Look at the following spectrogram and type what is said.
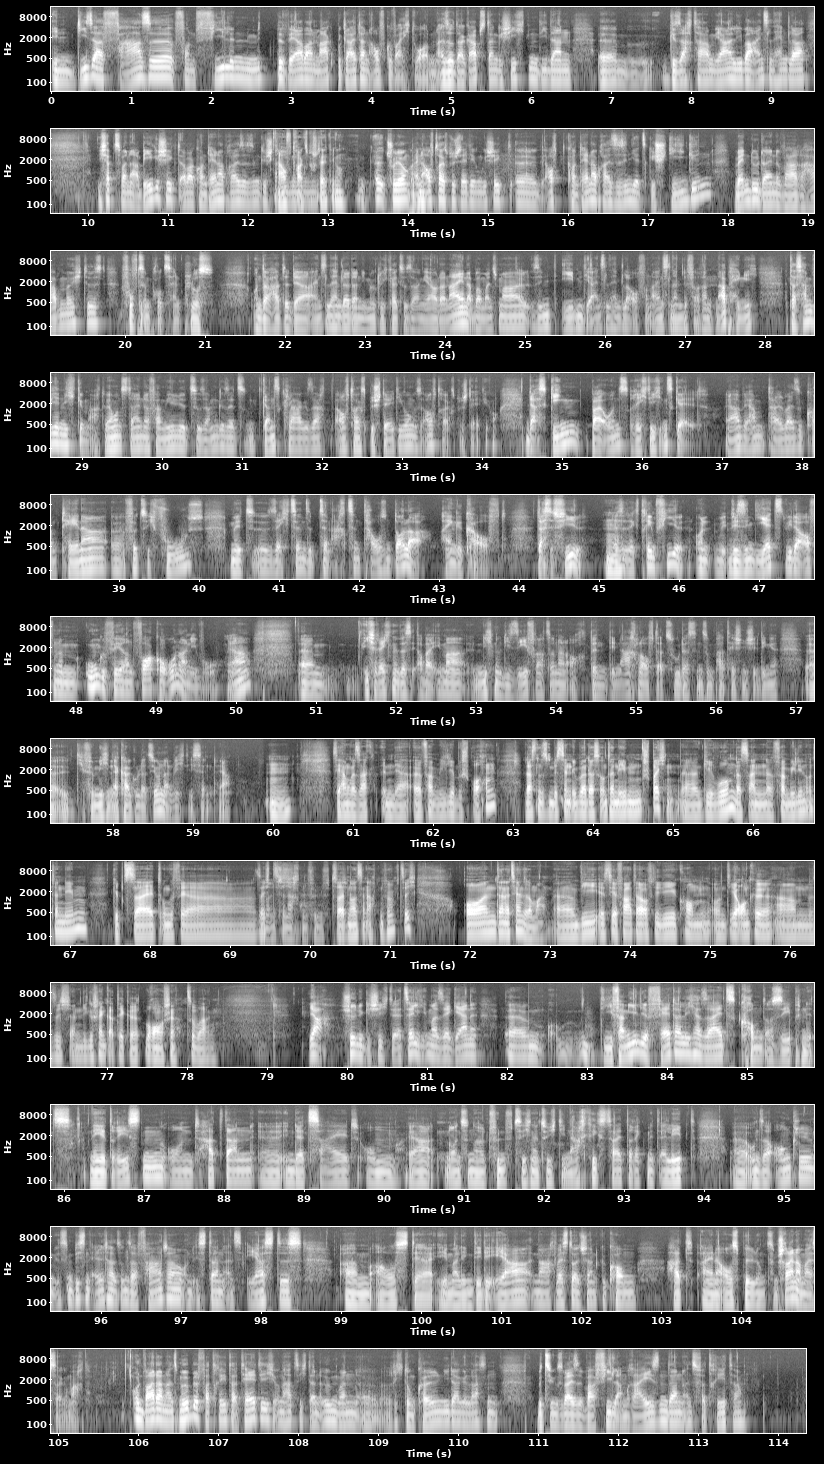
in dieser Phase von vielen Mitbewerbern, Marktbegleitern aufgeweicht worden. Also da gab es dann Geschichten, die dann ähm, gesagt haben, ja, lieber Einzelhändler, ich habe zwar eine AB geschickt, aber Containerpreise sind gestiegen. Auftragsbestätigung. Äh, Entschuldigung, eine Auftragsbestätigung geschickt. Äh, auf Containerpreise sind jetzt gestiegen. Wenn du deine Ware haben möchtest, 15 Prozent plus. Und da hatte der Einzelhändler dann die Möglichkeit zu sagen ja oder nein, aber manchmal sind eben die Einzelhändler auch von einzelnen Lieferanten abhängig. Das haben wir nicht gemacht. Wir haben uns da in der Familie zusammengesetzt und ganz klar gesagt, Auftragsbestätigung ist Auftragsbestätigung. Das ging bei uns richtig ins Geld. Ja, wir haben teilweise Container, äh, 40 Fuß mit äh, 16, 17, 18.000 Dollar eingekauft. Das ist viel. Das mhm. ist extrem viel. Und wir sind jetzt wieder auf einem ungefähren Vor-Corona-Niveau. Ja? Ähm, ich rechne das aber immer nicht nur die Seefracht, sondern auch den, den Nachlauf dazu. Das sind so ein paar technische Dinge, äh, die für mich in der Kalkulation dann wichtig sind. Ja. Mhm. Sie haben gesagt, in der äh, Familie besprochen. Lassen Sie uns ein bisschen über das Unternehmen sprechen. Äh, G-Wurm, das ist ein äh, Familienunternehmen, gibt es seit ungefähr 60, 1958. Seit 1958. Und dann erzählen Sie doch mal, äh, wie ist Ihr Vater auf die Idee gekommen und Ihr Onkel, ähm, sich an die Geschenkartikelbranche zu wagen? Ja, schöne Geschichte. Erzähle ich immer sehr gerne. Ähm, die Familie väterlicherseits kommt aus Sebnitz, Nähe Dresden und hat dann äh, in der Zeit um ja, 1950 natürlich die Nachkriegszeit direkt miterlebt. Äh, unser Onkel ist ein bisschen älter als unser Vater und ist dann als erstes ähm, aus der ehemaligen DDR nach Westdeutschland gekommen, hat eine Ausbildung zum Schreinermeister gemacht und war dann als Möbelvertreter tätig und hat sich dann irgendwann äh, Richtung Köln niedergelassen, beziehungsweise war viel am Reisen dann als Vertreter.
